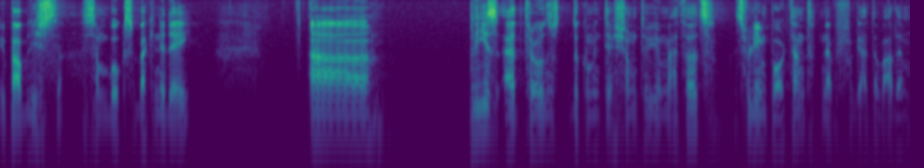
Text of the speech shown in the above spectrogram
We published some books back in the day. Uh, please add throws documentation to your methods. It's really important. Never forget about them.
